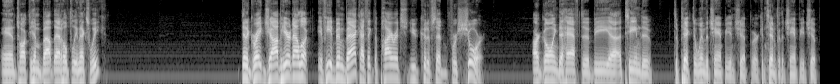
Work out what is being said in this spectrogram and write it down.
and talk to him about that hopefully next week. Did a great job here. Now, look, if he had been back, I think the Pirates, you could have said for sure, are going to have to be uh, a team to to pick to win the championship or contend for the championship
